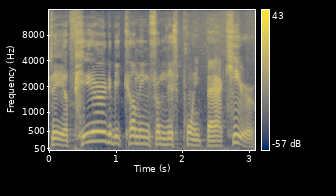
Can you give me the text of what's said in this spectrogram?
They appear to be coming from this point back here.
